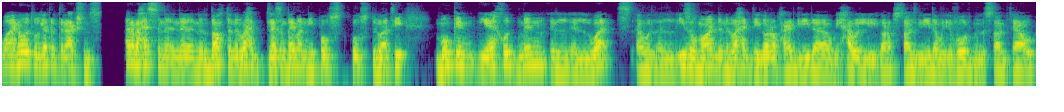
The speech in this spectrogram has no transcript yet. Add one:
و I know it will get interactions. أنا بحس إن إن إن الضغط إن الواحد لازم دايما ي post post دلوقتي ممكن ياخد من ال الوقت أو ال ease of mind إن الواحد يجرب حاجات جديدة ويحاول يجرب styles جديدة وي evolve من ال style بتاعه.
